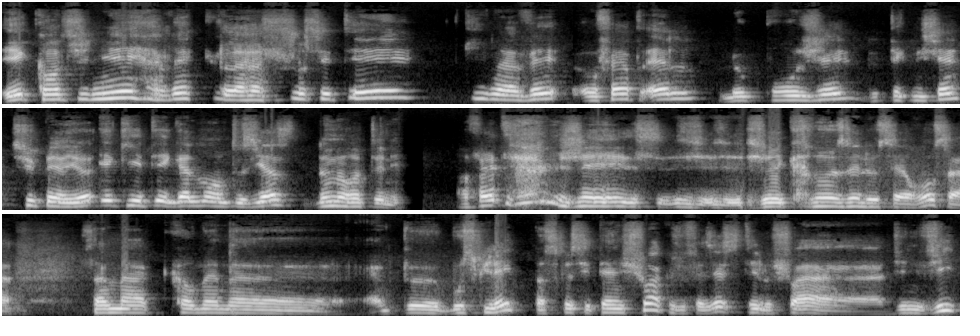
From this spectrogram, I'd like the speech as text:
et continuer avec la société qui m'avait offert, elle, le projet de technicien supérieur et qui était également enthousiaste de me retenir. En fait, j'ai creusé le cerveau, ça ça m'a quand même euh, un peu bousculé parce que c'était un choix que je faisais, c'était le choix d'une vie.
